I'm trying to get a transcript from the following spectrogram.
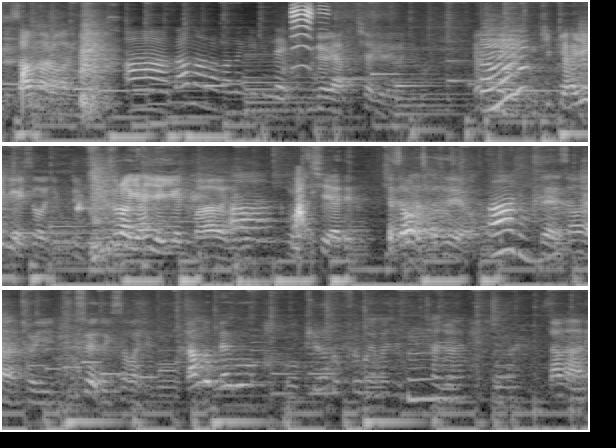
그 사우나를 깊게 할 얘기가 있어가지고 좀 진솔하게 할 얘기가 좀 많아가지고 아, 그걸 같이 해야 되는 사우나 자주 해요. 아 정말. 네 사우나 저희 숙소에도 있어가지고 땀도 빼고 뭐 피로도 풀고 해가지고 자주 하는 편이에요. 사우나 안에?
